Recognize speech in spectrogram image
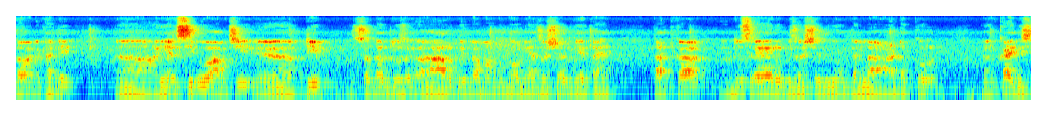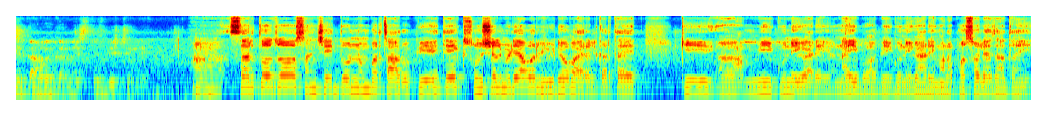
रवानीखाली एल सी बी आमची टीम सदर दुस आरोपी क्रमांक दोन याचा शोध घेत आहे. तात्काळ दुसऱ्या आरोपीचा शोध घेऊन त्यांना अटक करून कायदेशीर कारवाई करण्याची तजवीज ठेवली आहे. सर तो जो संशयित दोन नंबरचा आरोपी आहे ते एक सोशल मीडियावर व्हिडिओ व्हायरल करतायत की मी गुन्हेगार आहे. नाही बा मी गुन्हेगार आहे. मला फसवल्या जात आहे.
